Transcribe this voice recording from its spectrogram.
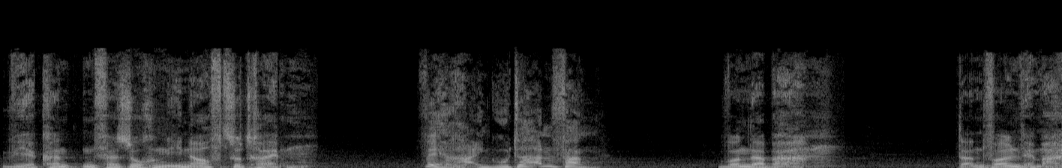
Wir könnten versuchen, ihn aufzutreiben. Wäre ein guter Anfang. Wunderbar. Dann wollen wir mal.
